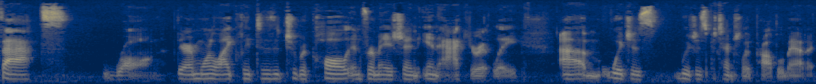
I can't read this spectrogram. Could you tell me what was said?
facts wrong. They're more likely to, to recall information inaccurately, um, which is which is potentially problematic.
